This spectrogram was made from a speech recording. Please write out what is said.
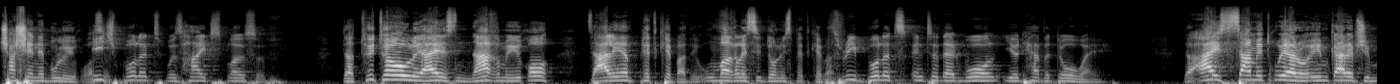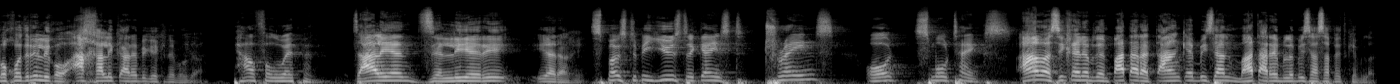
ჩაშენებული იყო ასე. Each bullet was high explosive. და თვითოული აი ეს ნაღმი იყო ძალიან ფეთქებადი, უმაღლესი დონის ფეთქებადი. Three bullets into that wall, you'd have a doorway. და აი სამი ტყვია რომ იმ კარებში მოხვედრილიყო, ახალი კარები გექნებოდა. Powerful weapon. ძალიან ძლიერი იარაღი. Supposed to be used against trains or small tanks. ამას იყენებდნენ პატარა ტანკების ან მატარებლების ასაფეთქებლად.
